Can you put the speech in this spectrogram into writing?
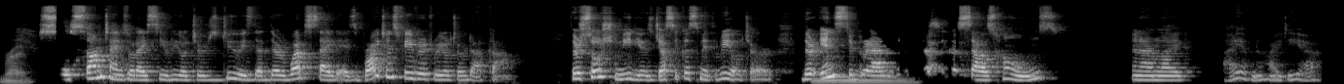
Right. So sometimes what I see realtors do is that their website is brightonsfavoriterealtor.com. Their social media is Jessica Smith Realtor. Their Instagram Mm. Jessica sells homes. And I'm like, I have no idea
